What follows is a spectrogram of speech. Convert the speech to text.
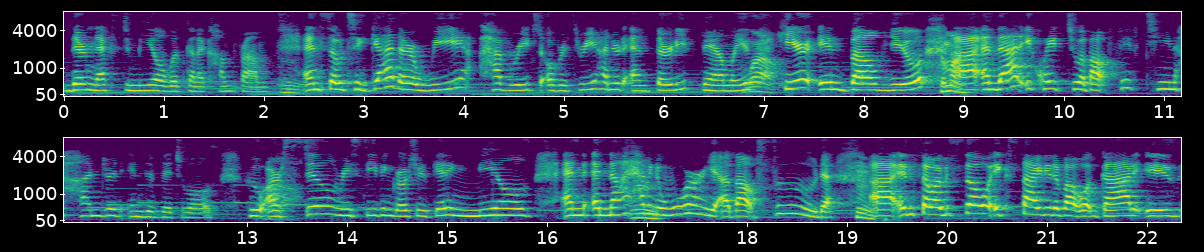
their next meal was going to come from. Mm. And so, together, we have reached over 330 families wow. here in Bellevue. Come on. Uh, and that equates to about 1,500 individuals who are still receiving groceries, getting meals, and, and not mm. having to worry about food. Hmm. Uh, and so I'm so excited about what God is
